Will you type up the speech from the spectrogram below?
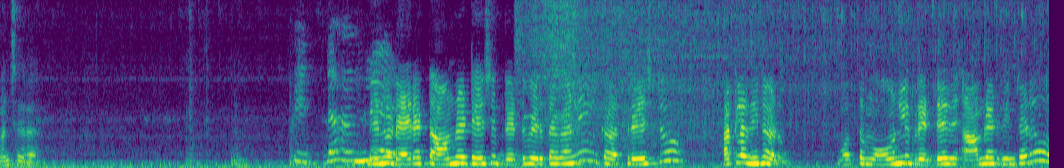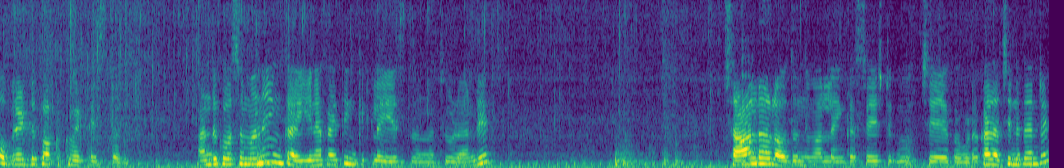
మంచిగా రా. నేను డైరెక్ట్ ఆమ్లెట్ వేసి బ్రెడ్ పెడతా కానీ ఇంకా శ్రేష్ఠ అట్లా తినాడు. మొత్తం ఓన్లీ బ్రెడ్ ఆమ్లెట్ తింటాడు బ్రెడ్ పక్కకు పెట్టేస్తాడు. అందుకోసమని ఇంకా ఈయనకైతే ఇంక ఇట్లా చేస్తున్నా చూడండి. చాలా రోజులు అవుతుంది మళ్ళీ ఇంకా శ్రేష్ఠ చేయక కూడా. కదా చిన్న తండ్రి?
